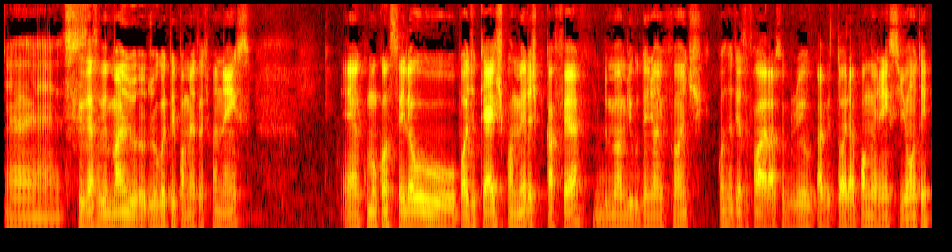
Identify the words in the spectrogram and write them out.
É... se quiser saber mais do jogo entre Palmeiras e Atlético Paranaense, É, como conselho o podcast Palmeiras com Café, do meu amigo Daniel Infante, que com certeza falará sobre a vitória palmeirense de ontem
